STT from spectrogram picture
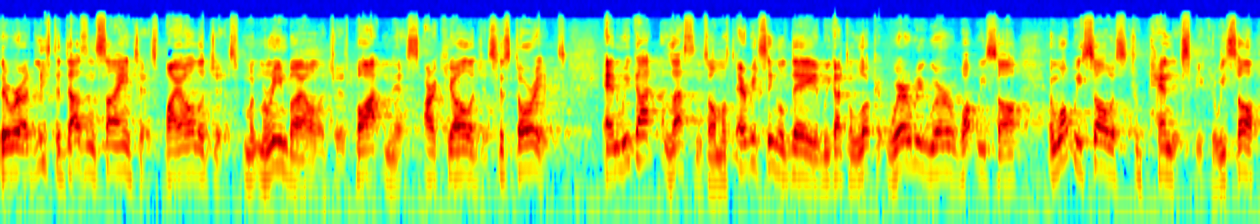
there were at least a dozen scientists, biologists, marine biologists, botanists, archaeologists, historians, and we got lessons almost every single day. We got to look at where we were, what we saw, and what we saw was stupendous, Speaker. We saw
